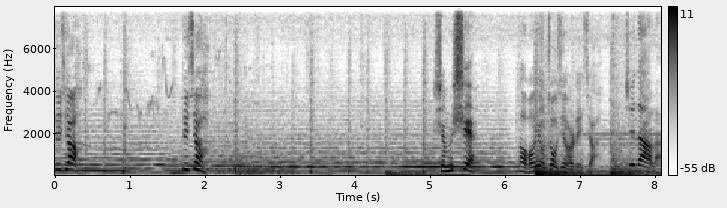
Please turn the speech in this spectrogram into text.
殿下，殿下，什么事？大王要召见二殿下。知道了。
